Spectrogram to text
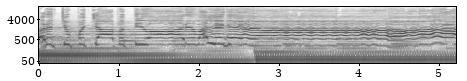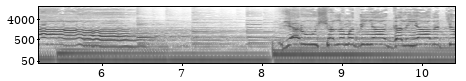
ਪਰ ਚੁੱਪਚਾਪ ਤਿਵਾਰ ਵੱਲ ਗਿਆ। ਯਰੂਸ਼ਲਮ ਦੀਆਂ ਗਲੀਆਂ ਵਿੱਚ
